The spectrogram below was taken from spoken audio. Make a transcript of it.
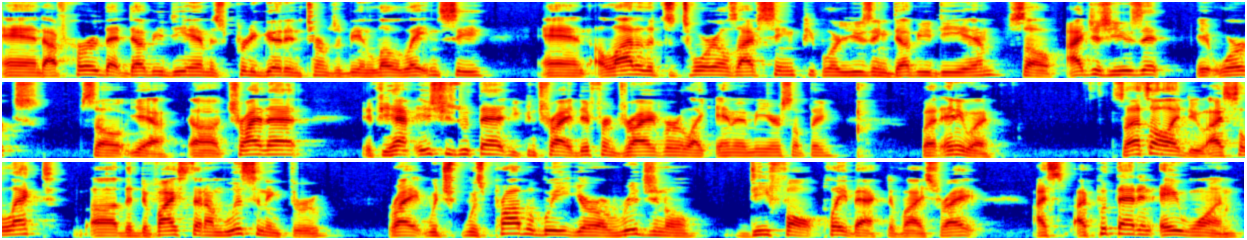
and I've heard that WDM is pretty good in terms of being low latency. And a lot of the tutorials I've seen, people are using WDM. So I just use it. It works. So yeah, uh, try that. If you have issues with that, you can try a different driver like MME or something. But anyway, so that's all I do. I select uh, the device that I'm listening through, right? Which was probably your original default playback device, right? I, I put that in A1.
